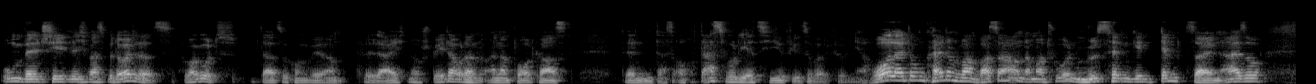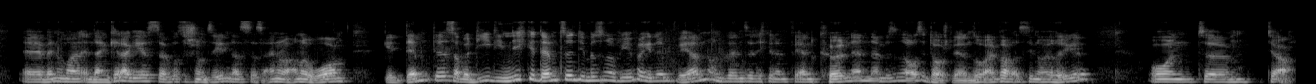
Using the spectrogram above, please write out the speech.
umweltschädlich, was bedeutet das? Aber gut, dazu kommen wir vielleicht noch später oder in einem Podcast. Denn das, auch das würde jetzt hier viel zu weit führen. Ja, Rohrleitungen, kalt und warm Wasser und Armaturen müssen gedämmt sein. Also, äh, wenn du mal in deinen Keller gehst, dann wirst du schon sehen, dass das ein oder andere Rohr gedämmt ist. Aber die, die nicht gedämmt sind, die müssen auf jeden Fall gedämmt werden. Und wenn sie nicht gedämmt werden können, dann müssen sie ausgetauscht werden. So einfach ist die neue Regel. Und ähm, tja,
